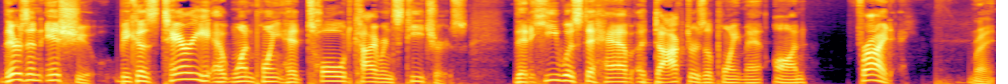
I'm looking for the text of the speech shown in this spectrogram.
there's an issue. Because Terri at one point had told Kyron's teachers that he was to have a doctor's appointment on Friday. Right.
